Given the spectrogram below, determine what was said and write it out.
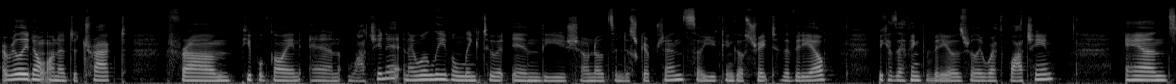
I really don't want to detract from people going and watching it. And I will leave a link to it in the show notes and description so you can go straight to the video because I think the video is really worth watching. And,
